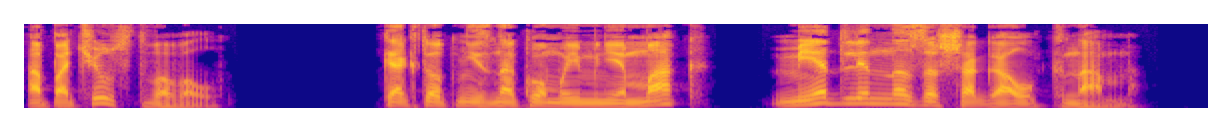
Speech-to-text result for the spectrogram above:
а почувствовал, как тот незнакомый мне маг медленно зашагал к нам.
